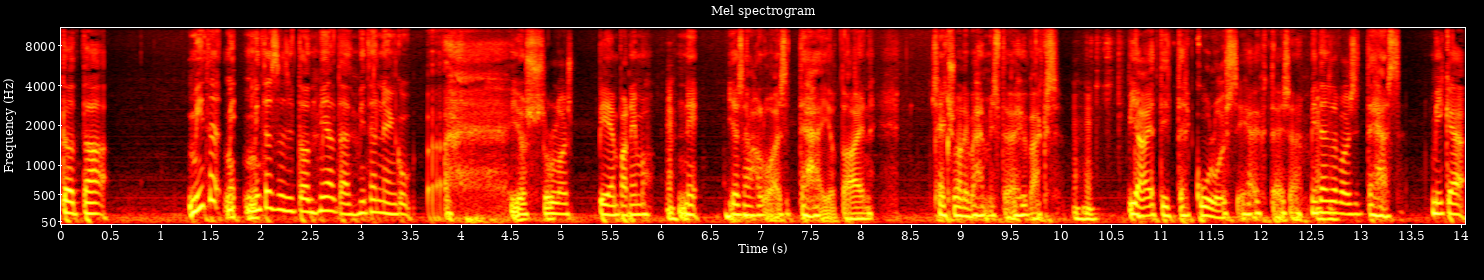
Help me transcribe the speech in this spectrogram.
Tota, mitä, mi, mitä sä sitten oot mieltä, että miten niinku, äh, jos sulla olisi pienpanimo mm. niin, ja sä haluaisit tehdä jotain seksuaalivähemmistöjen hyväksi Mhm. ja et itse kuuluisi siihen yhteisöön, miten sä voisit tehdä se? Mikä,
